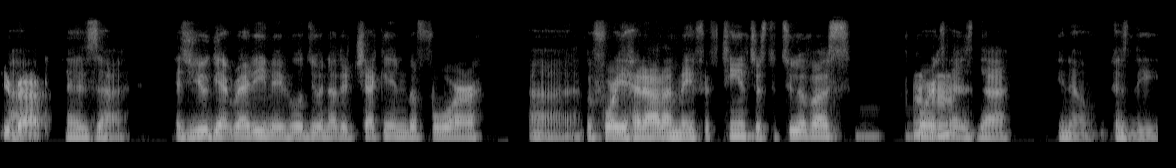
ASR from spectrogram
you uh, bet. as uh, as you get ready maybe we'll do another check-in before uh, before you head out on may 15th just the two of us of course, mm-hmm. as the you know as the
